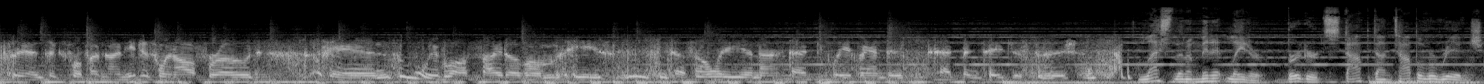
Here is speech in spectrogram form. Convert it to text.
Yeah, 6459, he just went off road and we've lost sight of him. He's definitely in a tactically advantage, advantageous position. Less than a minute later, Burgert stopped on top of a ridge,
